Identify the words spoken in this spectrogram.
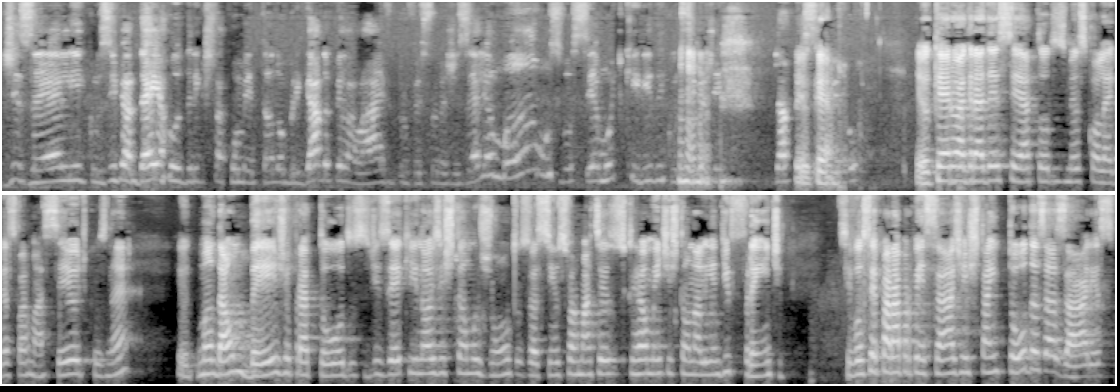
Gisele. Inclusive, a Deia Rodrigues está comentando. Obrigada pela live, professora Gisele. Amamos você, é muito querida, inclusive a gente já percebeu. Eu quero, eu quero agradecer a todos os meus colegas farmacêuticos, né? Mandar um beijo para todos, dizer que nós estamos juntos, assim, os farmacêuticos que realmente estão na linha de frente. Se você parar para pensar, a gente está em todas as áreas.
